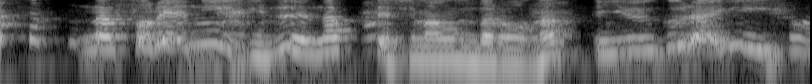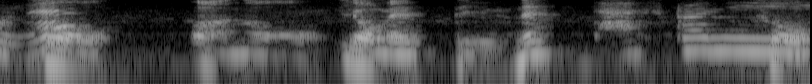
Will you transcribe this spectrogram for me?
なそれにいずれなってしまうんだろうなっていうぐらいそうね。そうあの嫁っていうね。確かに。そ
